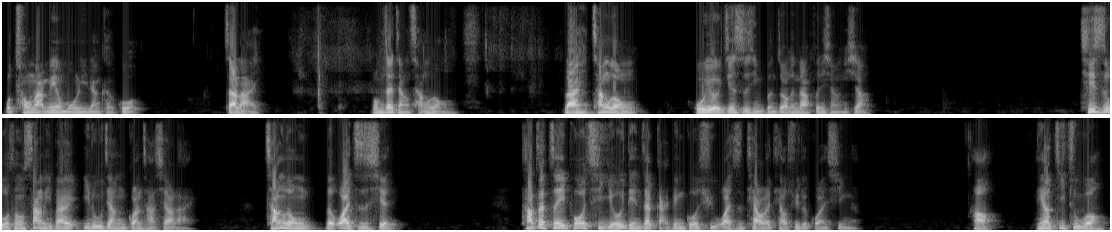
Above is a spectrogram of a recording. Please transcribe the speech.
我从来没有模棱两可过。再来，我们再讲长荣。来，长荣，我有一件事情本周要跟大家分享一下。其实我从上礼拜一路这样观察下来，长荣的外资线，它在这一波期有一点在改变过去外资跳来跳去的惯性了。好，你要记住哦。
